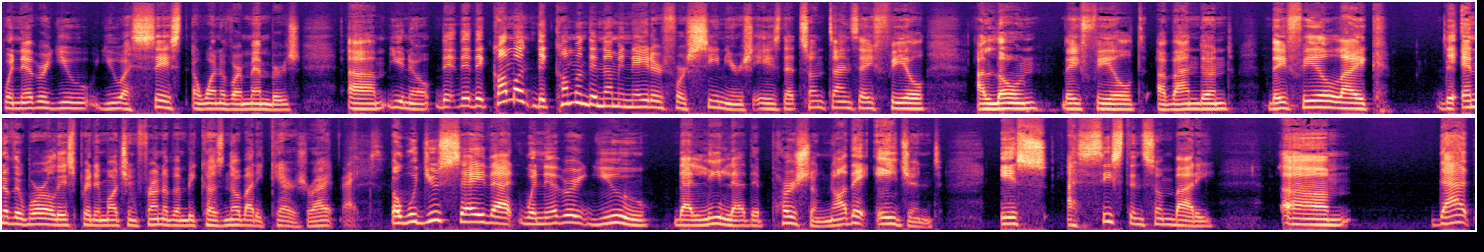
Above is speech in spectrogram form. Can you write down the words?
whenever you you assist a, one of our members, um, you know, the, the, the common the common denominator for seniors is that sometimes they feel alone, they feel abandoned, they feel like the end of the world is pretty much in front of them because nobody cares, right? Right. But would you say that whenever you Dalila, the person, not the agent, is assisting somebody, um, that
